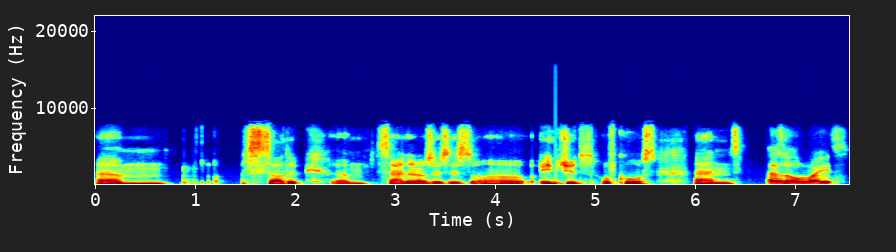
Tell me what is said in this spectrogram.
Um, Sadık um, Aziz is uh, injured, of course, and As always.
